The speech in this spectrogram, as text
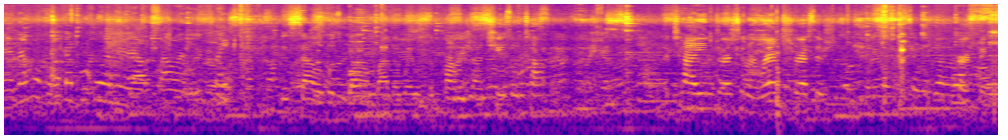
I never bought that before and I saw it in the. This salad was bomb, by the way, with the Parmesan cheese on top. Italian dressing or ranch dressing. Perfect.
